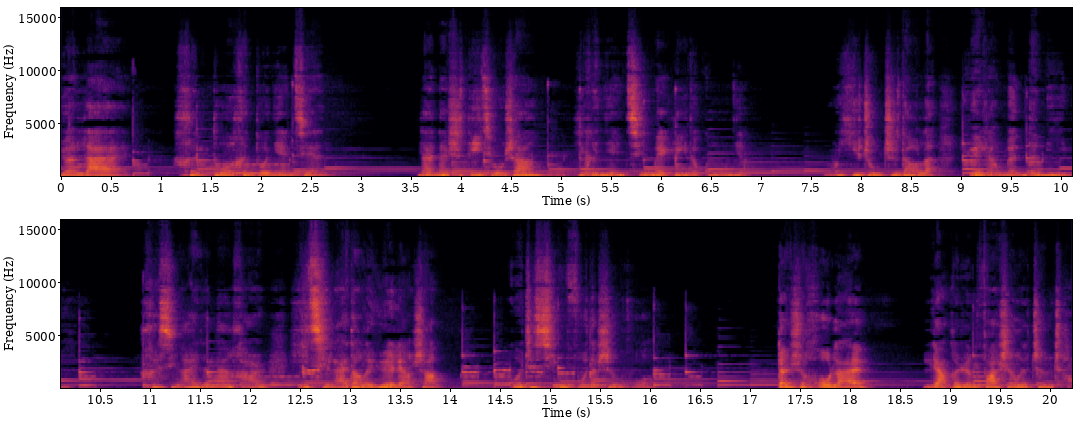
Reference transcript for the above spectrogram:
原来，很多很多年前，奶奶是地球上一个年轻美丽的姑娘，无意中知道了月亮门的秘密，和心爱的男孩一起来到了月亮上，过着幸福的生活。但是后来，两个人发生了争吵，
